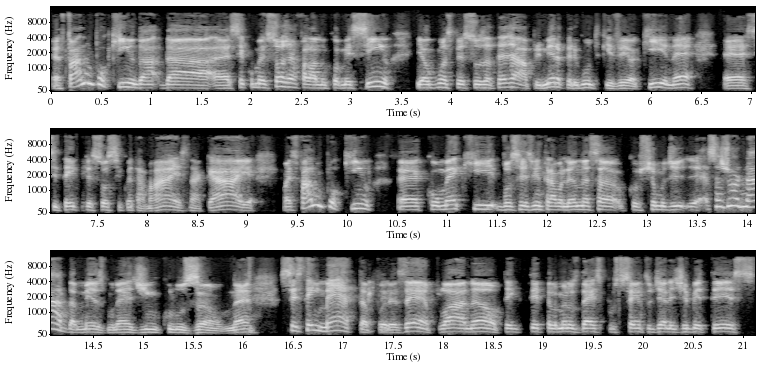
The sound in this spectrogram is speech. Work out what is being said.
É, fala um pouquinho da, da é, você começou já a falar no comecinho e algumas pessoas até já a primeira pergunta que veio aqui, né? É, se tem pessoas 50 a mais na Gaia, mas fala um pouquinho é, como é que vocês vêm trabalhando nessa que eu chamo de essa jornada mesmo, né? De inclusão, né? Vocês têm meta, por exemplo? Ah, não, tem que ter pelo menos 10% de LGBTs,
